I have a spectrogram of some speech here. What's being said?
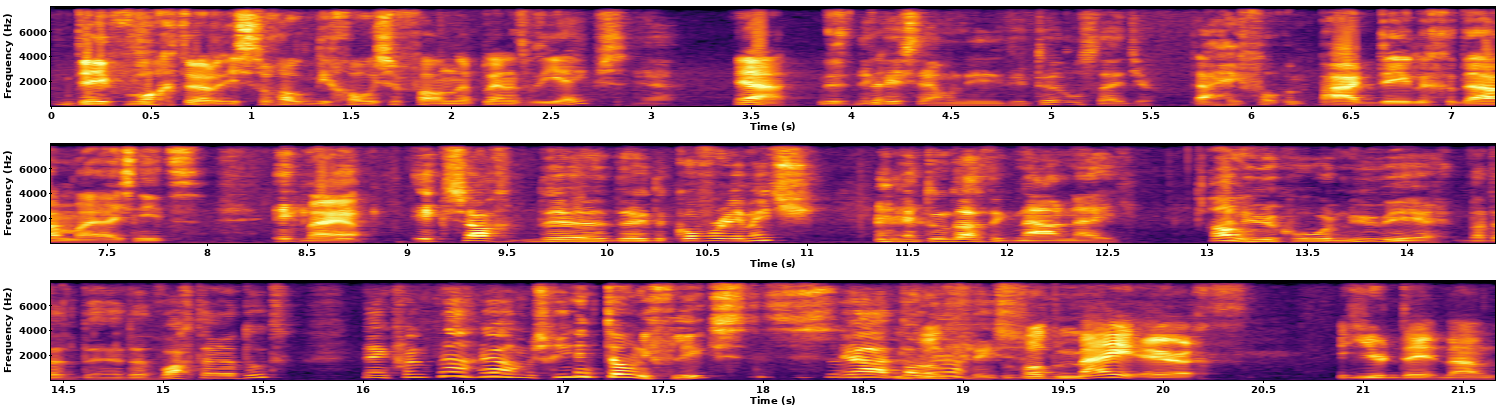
Dave Wachter is toch ook die gozer van Planet of the Apes? Ja. Ja, dus Ik wist helemaal niet die Turtles deed, joh. hij heeft wel een paar delen gedaan, maar hij is niet... Ik, Nou ja. ik, ik zag de, de, de cover image en toen dacht ik, nou nee. Oh. En nu ik hoor nu weer dat, het, eh, dat Wachter het doet, denk ik van, nou ja, misschien. En Tony Fleeks. Is, eh, Ja, Tony wat, Vlies. wat mij erg hier de, na,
